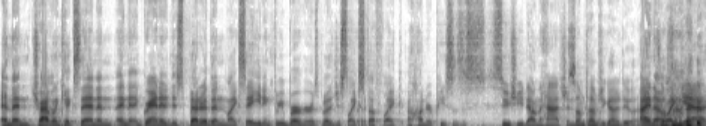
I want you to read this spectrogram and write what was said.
And then traveling kicks in and, and granted it's better than like say eating three burgers but just like stuff like 100 pieces of sushi down the hatch and Sometimes you got to do it. i know So- like yeah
